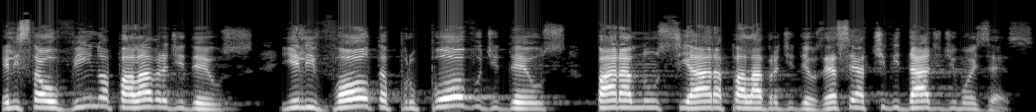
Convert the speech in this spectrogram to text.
ele está ouvindo a palavra de Deus e ele volta para o povo de Deus para anunciar a palavra de Deus. Essa é a atividade de Moisés.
